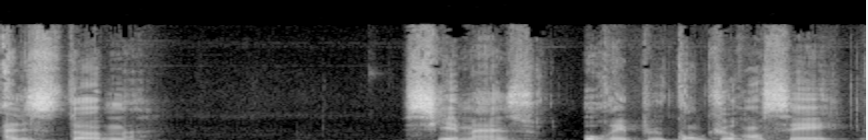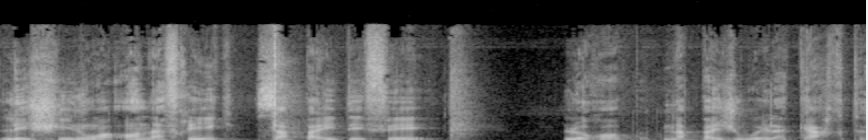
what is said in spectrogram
Alstom-Siemens aurait pu concurrencer les Chinois en Afrique. Ça n'a pas été fait. L'Europe n'a pas joué la carte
